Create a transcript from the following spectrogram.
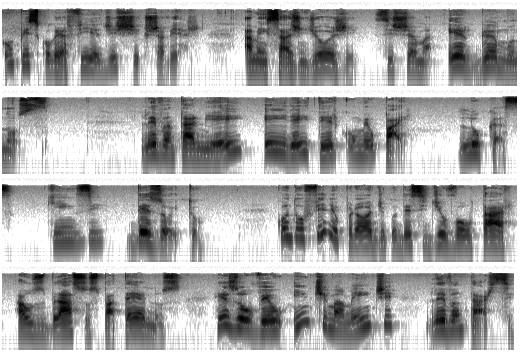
com psicografia de Chico Xavier. A mensagem de hoje se chama Ergamo-nos. Levantar-me-ei e irei ter com meu Pai. Lucas 15, 18. Quando o filho pródigo decidiu voltar aos braços paternos, resolveu intimamente levantar-se,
